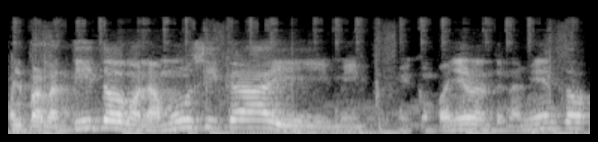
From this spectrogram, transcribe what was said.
el parlantito con la música y mis compañeros de entrenamiento.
